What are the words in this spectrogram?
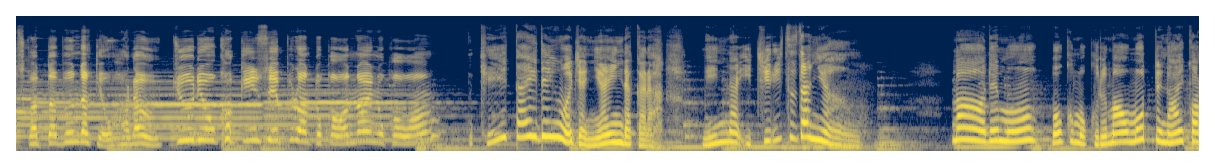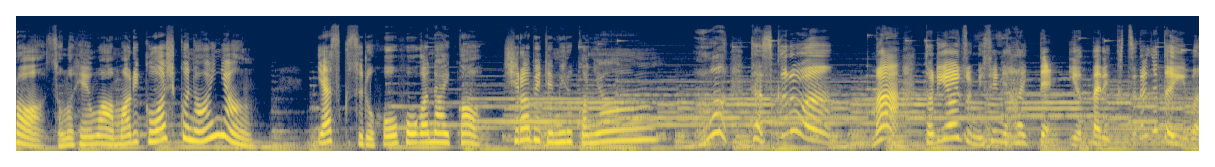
使った分だけを払う。重量課金制プランとかはないのかわ携帯電話じゃにゃいんだから。みんな一律だにゃん。まあでも僕も車を持ってないからその辺はあまり詳しくないにゃん。安くする方法がないか調べてみるかにゃん。うん助かるわまあとりあえず店に入ってゆったりくつろぐといいわ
